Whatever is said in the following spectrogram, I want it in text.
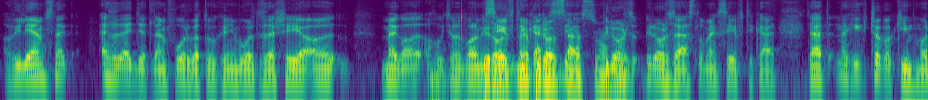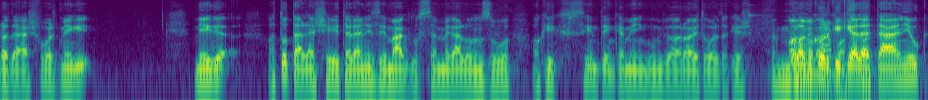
a Williamsnek ez az egyetlen forgatókönyv volt az esélye, a, meg a, hogyha valami Piros- safety car, piros zászló piros, meg. piros zászló, meg safety car. Tehát nekik csak a kintmaradás volt. Még, még a totál esélytelen izé Magnussen meg Alonso, akik szintén kemény gumival rajtoltak, és Nagyon valamikor ki rábasztak. kellett állniuk,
